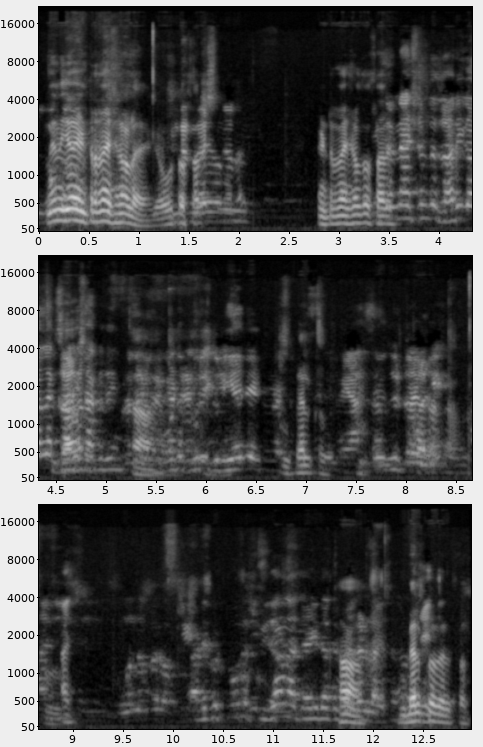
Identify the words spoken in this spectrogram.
ਨਹੀਂ ਨਹੀਂ ਜਿਹੜਾ ਇੰਟਰਨੈਸ਼ਨਲ ਹੈਗਾ ਉਹ ਤਾਂ ਸਾਰੇ ਇੰਟਰਨੈਸ਼ਨਲ ਤਾਂ ਸਾਰੇ ਇੰਟਰਨੈਸ਼ਨਲ ਤਾਂ ਜ਼ਾਰੀ ਗੱਲ ਹੈ ਕਰ ਸਕਦੇ। ਹਾਂ। ਉਹ ਤਾਂ ਪੂਰੀ ਦੁਨੀਆ ਇੰਟਰਨੈਸ਼ਨਲ ਬਿਲਕੁਲ। ਹੋ ਅੱਛਾ। ਸਾਡੇ ਕੋਲ ਟੂਰਿਸਟ ਵੀਜ਼ਾ ਹੋਣਾ ਚਾਹੀਦਾ ਤੇ ਹਾਂ ਵੈਲਿਡ ਲਾਇਸੈਂਸ ਬਿਲਕੁਲ ਬਿਲਕੁਲ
